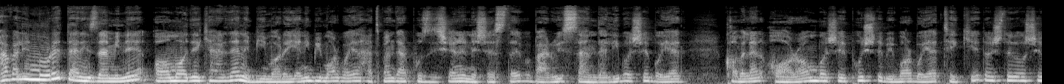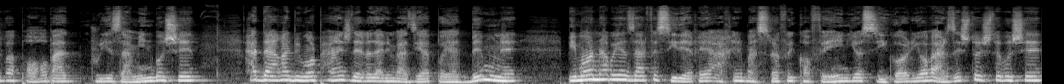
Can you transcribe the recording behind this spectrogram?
اولین مورد در این زمینه آماده کردن بیماره. یعنی بیمار باید حتما در position نشسته و بر روی صندلی باشه باید کاملا آرام باشه پشت بیمار باید تکیه داشته باشه و پاها باید روی زمین باشه. حداقل بیمار پنج دقیقه در این وضعیت باید بمونه. بیمار نباید ظرف سی دقیقه اخیر مصرف کافئین یا سیگار یا ورزش داشته باشه.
